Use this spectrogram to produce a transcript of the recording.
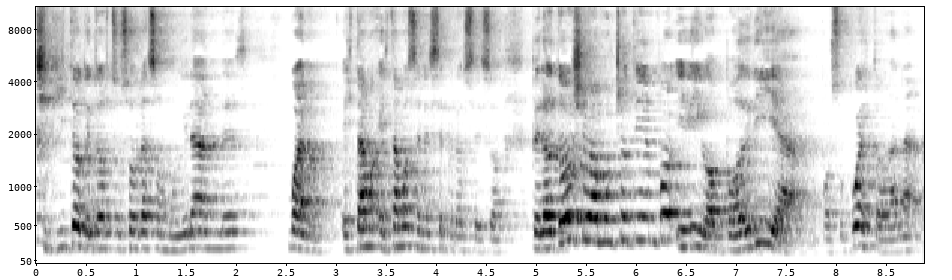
chiquito, que todas tus obras son muy grandes. Bueno, estamos, estamos en ese proceso. Pero todo lleva mucho tiempo y digo, podría, por supuesto, ganar,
